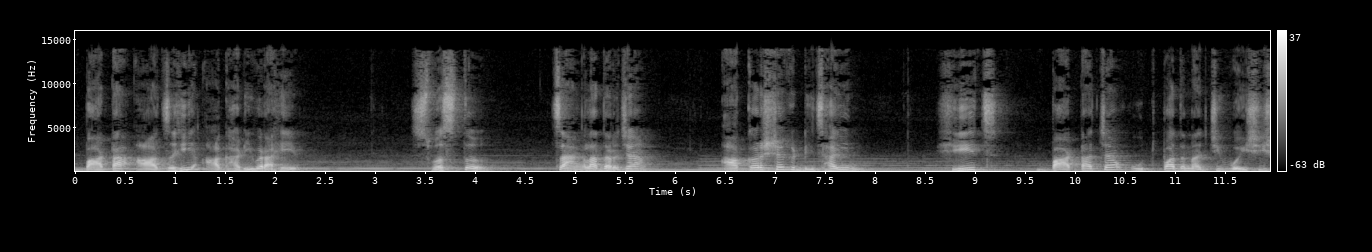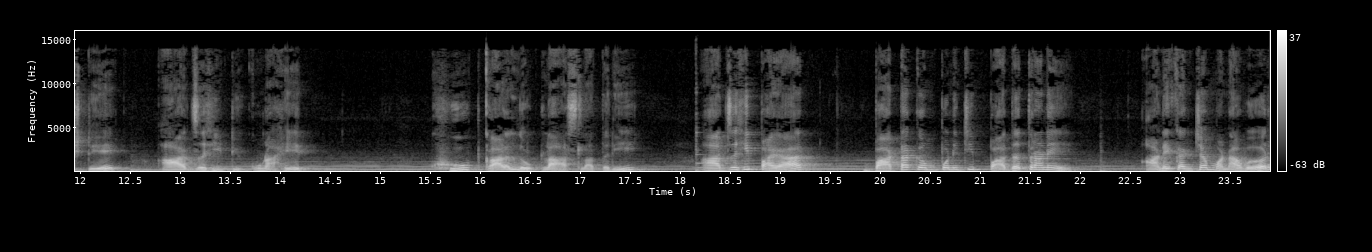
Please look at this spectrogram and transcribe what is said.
बाटा आजही आघाडीवर आहे. स्वस्त चांगला दर्जा आकर्षक डिझाईन हीच बाटाच्या उत्पादनाची वैशिष्ट्ये आजही टिकून आहेत. खूप काळ लोटला असला तरी आजही पायात बाटा कंपनीची पादत्राणे अनेकांच्या मनावर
